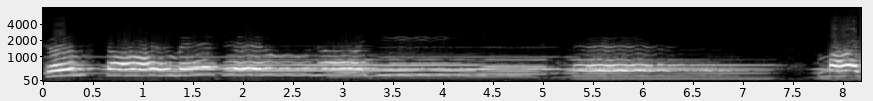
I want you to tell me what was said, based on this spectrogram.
Când stau mereu înainte, mai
